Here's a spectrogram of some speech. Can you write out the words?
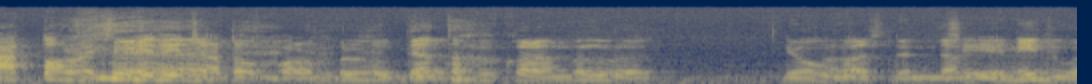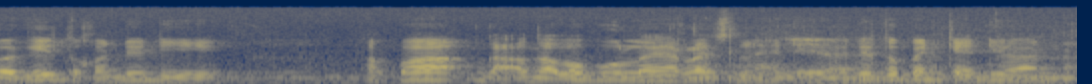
jatuh lah istilahnya dia jatuh ke kolam belut jatuh ke kolam belut. Dia mau balas dendam si ini juga gitu kan dia di apa nggak nggak populer lah istilahnya. Dia dia tuh pengen kayak Diana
